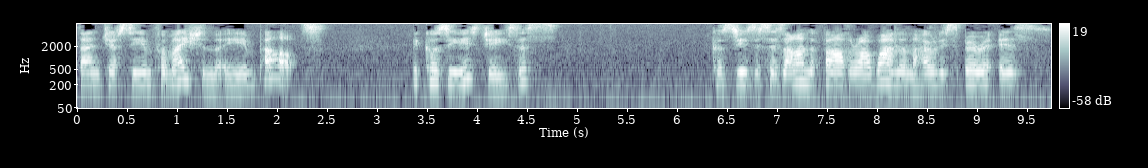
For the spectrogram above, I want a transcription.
than just the information that he imparts. Because he is Jesus. Because Jesus says, I and the Father are one, and the Holy Spirit is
